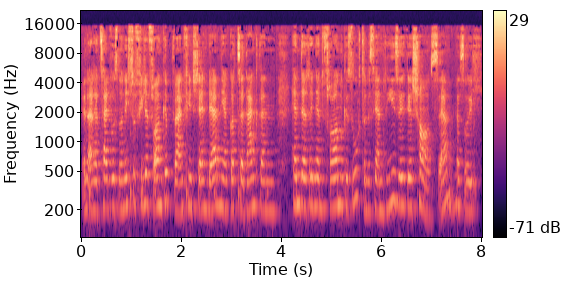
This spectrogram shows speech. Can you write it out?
in einer Zeit, wo es noch nicht so viele Frauen gibt, weil an vielen Stellen werden ja Gott sei Dank dann händeringend Frauen gesucht und das ist ja eine riesige Chance. Ja? Mhm. Also ich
